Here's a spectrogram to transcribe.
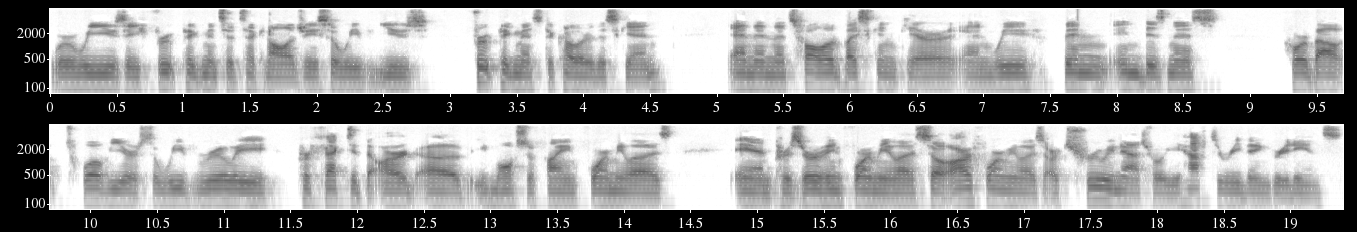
where we use a fruit pigmented technology. So we use fruit pigments to color the skin. And then that's followed by skincare. And we've been in business for about 12 years. So we've really perfected the art of emulsifying formulas and preserving formulas. So our formulas are truly natural. You have to read the ingredients.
